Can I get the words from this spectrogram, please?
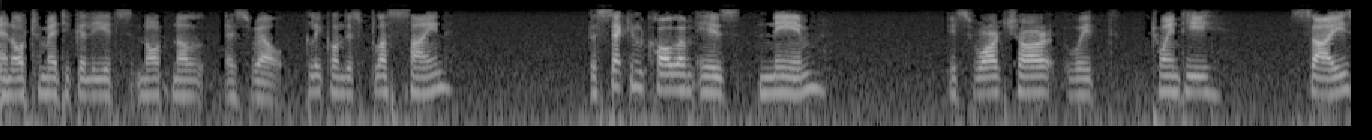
and automatically it's not null as well. Click on this plus sign. The second column is name. It's varchar with 20 size.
